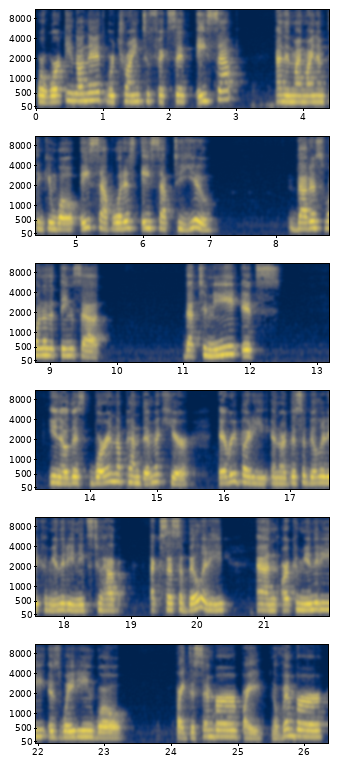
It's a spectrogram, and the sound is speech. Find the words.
We're working on it, we're trying to fix it ASAP. And in my mind, I'm thinking, well, ASAP, what is ASAP to you? That is one of the things that that to me it's you know this we're in a pandemic here everybody in our disability community needs to have accessibility and our community is waiting well by december by november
